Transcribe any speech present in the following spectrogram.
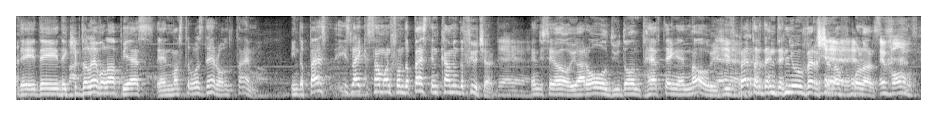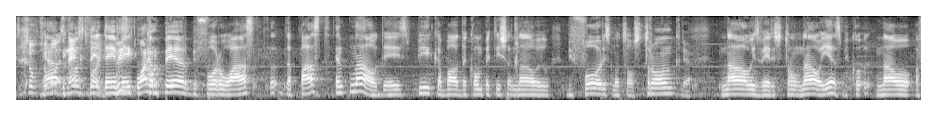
They they they keep the level up, yes. And Master was there all the time. In the past, he's like someone from the past and come in the future. Yeah, yeah, yeah. And you say, oh, you are old, you don't have thing, and no, he's Yeah. better than the new version Yeah, of yeah. pullers. Evolved. So, so yeah, what's because next they, for they Listen, make one more- compare before was the past and now. They speak about the competition now. Before it's not so strong. Yeah. Now it's very strong. Now yes, because now of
